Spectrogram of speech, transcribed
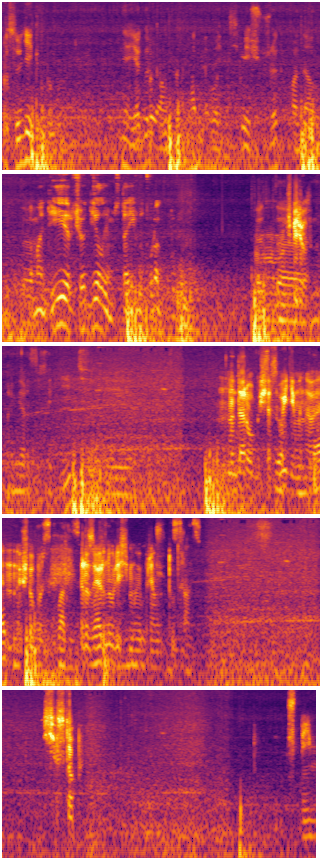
Просто людей как бы. Не, я говорю, вот вещь уже подал. Это, Командир, что делаем? Стоим, тут враг. это Вперед. например, заходить и... На дорогу сейчас выйдем и на, на- чтобы склады закрывать, развернулись мы прям туда. Все, стоп. Стоим,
